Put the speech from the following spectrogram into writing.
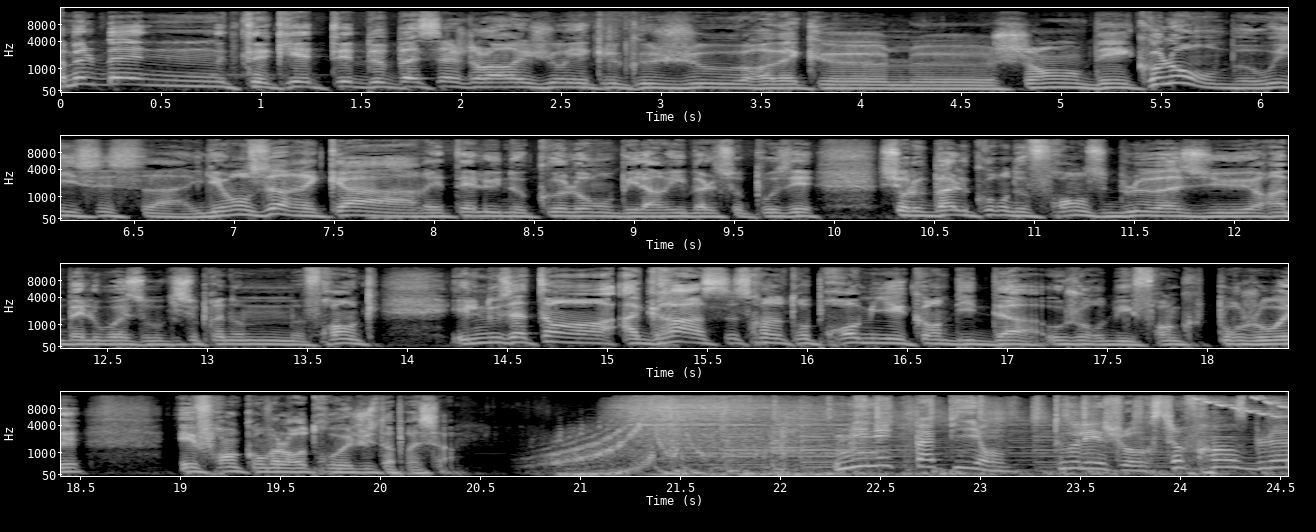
Amel Bent, qui était de passage dans la région il y a quelques jours avec euh, le chant des colombes. Oui, c'est ça. Il est 11h15. Est-elle une colombe Il arrive à se poser sur le balcon de France Bleu Azur. Un bel oiseau qui se prénomme Franck. Il nous attend à Grasse. Ce sera notre premier candidat aujourd'hui, Franck, pour jouer. Et Franck, on va le retrouver juste après ça. Minute Papillon, tous les jours sur France Bleu,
